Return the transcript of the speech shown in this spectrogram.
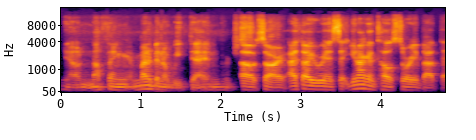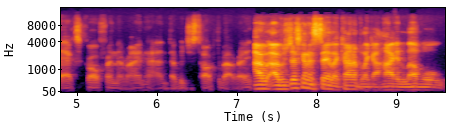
you know, nothing. It might have been a weekday. And we're just, Oh, sorry. I thought you were gonna say you're not gonna tell a story about the ex-girlfriend that Ryan had that we just talked about, right? I, I was just going to say, like, kind of like a high level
